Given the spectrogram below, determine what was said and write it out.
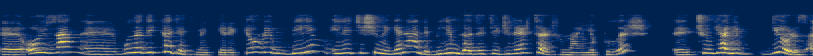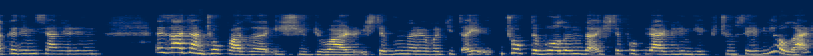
E, o yüzden e, buna dikkat etmek gerekiyor ve bilim iletişimi genelde bilim gazetecileri tarafından yapılır. E, çünkü hani diyoruz akademisyenlerin e zaten çok fazla iş yükü var. İşte bunlara vakit çok da bu alanı da işte popüler bilim diye küçümseyebiliyorlar.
